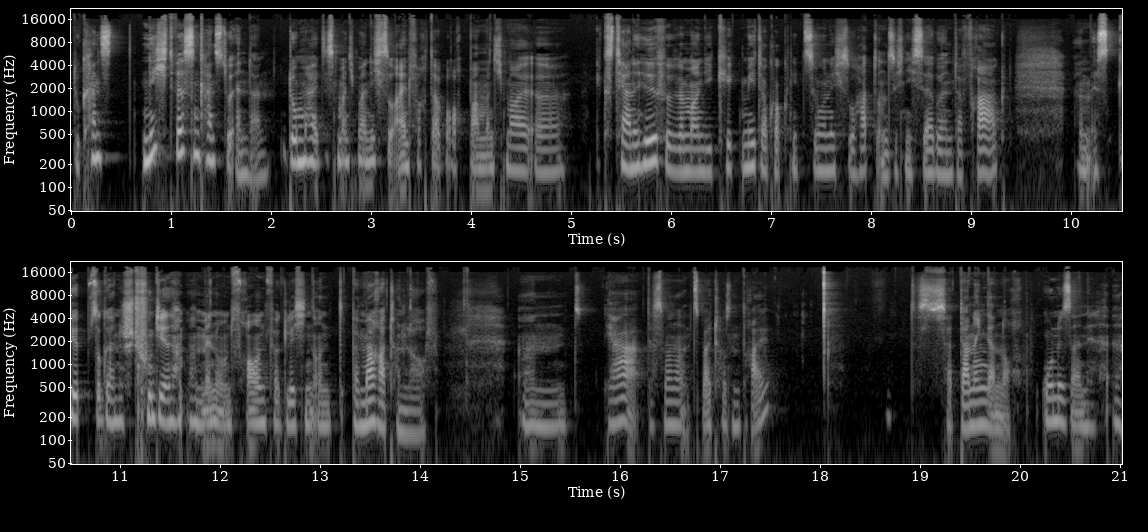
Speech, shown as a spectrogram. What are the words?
du kannst nicht wissen, kannst du ändern. Dummheit ist manchmal nicht so einfach, da braucht man manchmal äh, externe Hilfe, wenn man die Metakognition nicht so hat und sich nicht selber hinterfragt. Ähm, es gibt sogar eine Studie, da hat man Männer und Frauen verglichen und beim Marathonlauf. Und ja, das war 2003 das hat Dunning dann noch ohne seinen äh,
